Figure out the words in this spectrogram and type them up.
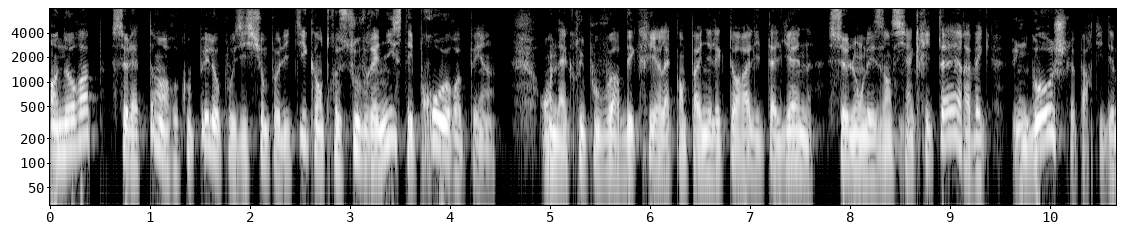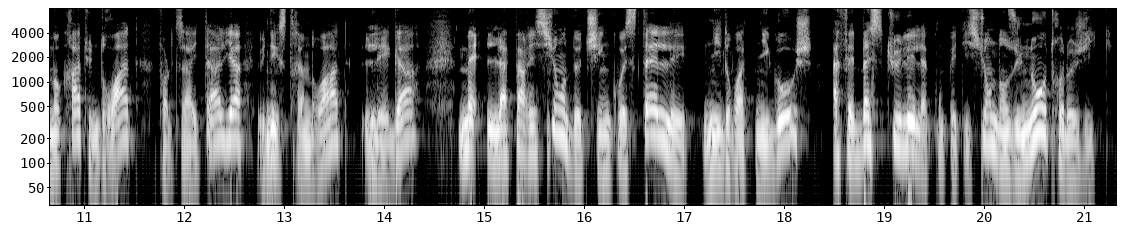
En Europe, cela tend à recouper l'opposition politique entre souverainistes et pro-européens. On a cru pouvoir décrire la campagne électorale italienne selon les anciens critères, avec une gauche, le Parti démocrate, une droite, Forza Italia, une extrême droite, Lega, mais l'apparition de Cinque Stelle, ni droite ni gauche, a fait basculer la compétition dans une autre logique,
